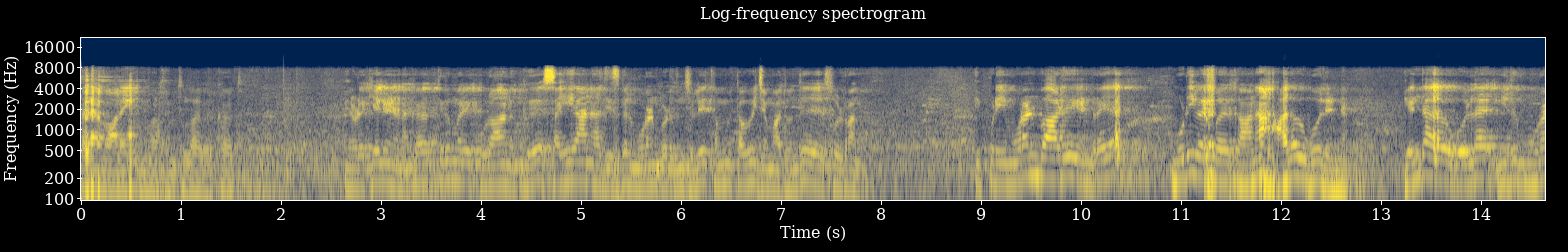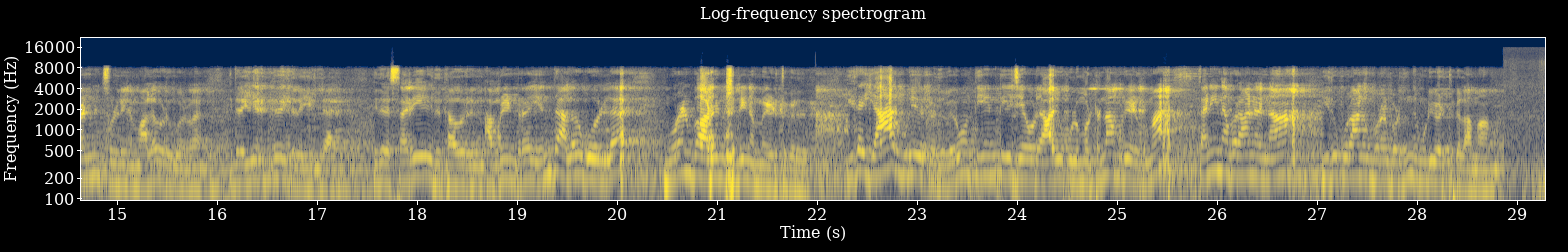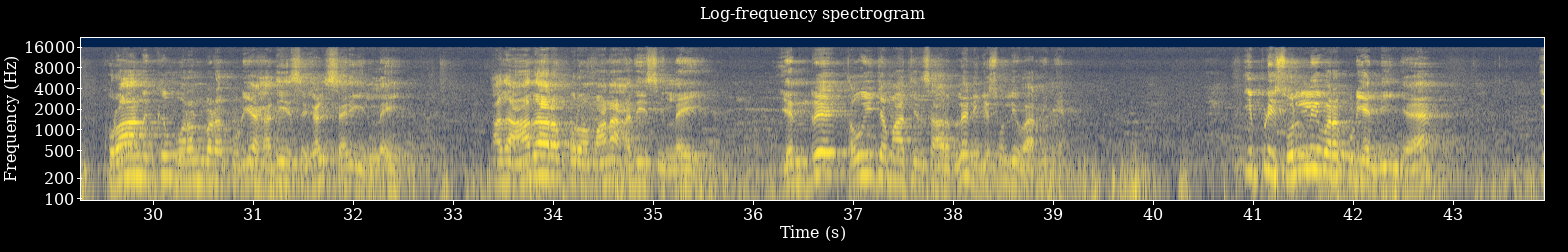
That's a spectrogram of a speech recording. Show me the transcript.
அஸ்லாம் வலைக்கம் வரமத்துல்லா வரகாத்து என்னோட கேள்வி என்னன்னாக்கா திருமறை குரானுக்கு சஹியான ஹதீஸ்கள் முரண்படுதுன்னு சொல்லி தம் தவி ஜமாத் வந்து சொல்கிறாங்க இப்படி முரண்பாடு என்ற முடிவெடுப்பதற்கான அளவுகோல் என்ன? எந்த அளவுகோலில்? இது முரண்னு சொல்லி நம்ம அளவு எடுக்கணும் இதில் இருக்குது இதில் இல்லை. இதில் சரி இது தவறு அப்படின்ற எந்த அளவுகோலில் முரண்பாடுன்னு சொல்லி நம்ம எடுத்துக்கிறது? இதை யார் முடிவெடுக்கிறது? வெறும் டிஎன்டிஜேயோட ஆய்வுக்குழு மட்டும்தான் முடிவெடுக்குமா? தனிநபரான நான் இது குரானுக்கு முரண்படுதுன்னு முடிவு எடுத்துக்கலாமா குரானுக்கு முரண்படக்கூடிய ஹதீஸுகள் சரியில்லை. அது ஆதாரப்பூர்வமான ஹதீஸ் இல்லை என்று தௌஹி ஜமாத்தின் சார்பில் நீங்கள் சொல்லி வர்றீங்க. இப்படி சொல்லி வரக்கூடிய நீங்கள்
